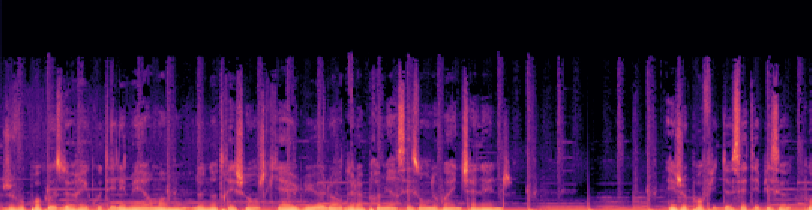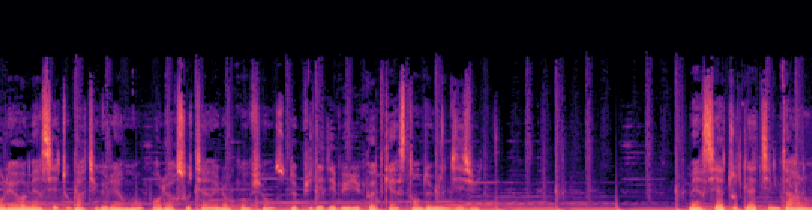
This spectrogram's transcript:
je vous propose de réécouter les meilleurs moments de notre échange qui a eu lieu lors de la première saison de Wine Challenge. Et je profite de cet épisode pour les remercier tout particulièrement pour leur soutien et leur confiance depuis les débuts du podcast en 2018. Merci à toute la team Tarlan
